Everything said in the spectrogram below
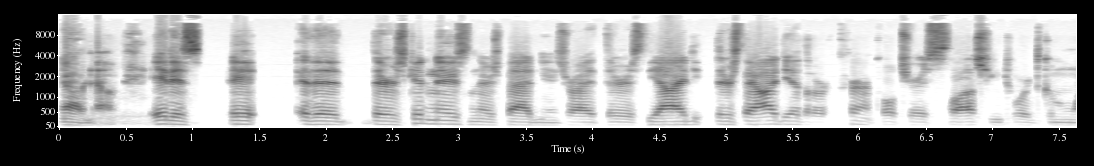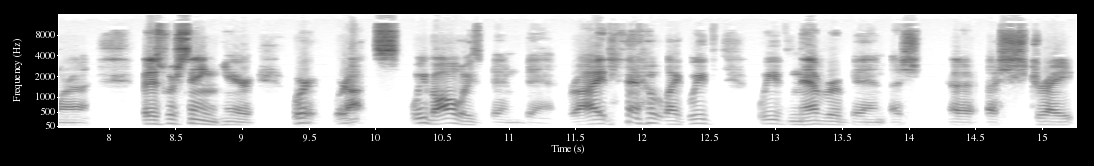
No, no, it is. It the there's good news and there's bad news, right? There's the idea there's the idea that our current culture is slouching towards Gomorrah, but as we're seeing here, we're we're not. We've always been bent, right? like we've we've never been a, a, a straight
